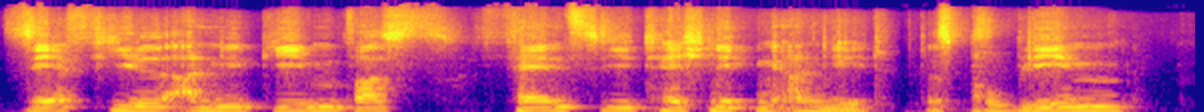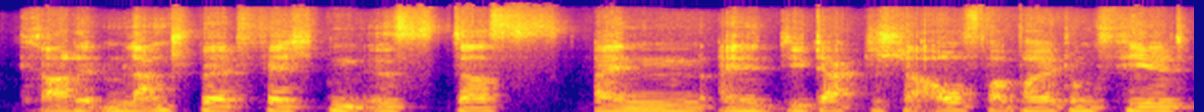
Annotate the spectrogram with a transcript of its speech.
sehr viel angegeben, was fancy Techniken angeht. Das Problem gerade im Langschwertfechten ist, dass ein, eine didaktische Aufarbeitung fehlt.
